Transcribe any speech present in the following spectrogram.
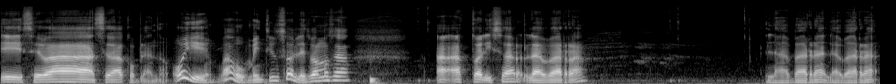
eh, se, va, se va acoplando. Oye, wow, 21 soles. Vamos a actualizar la barra. La barra, la barra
